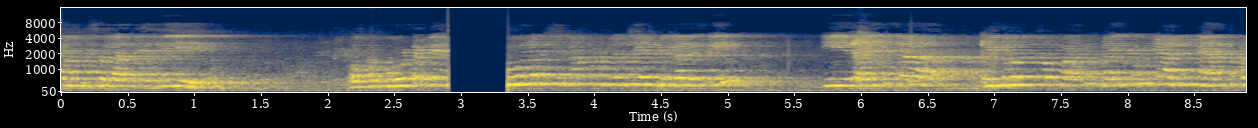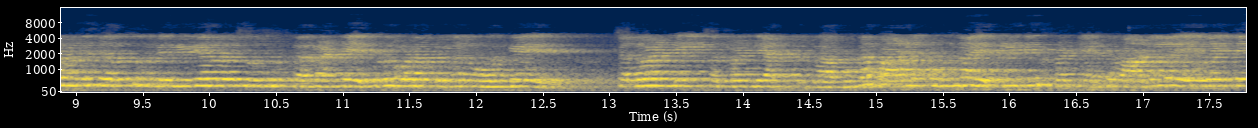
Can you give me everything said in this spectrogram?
సంస్థలు అనేది ఒక కూటమి స్కూల్లో చిన్నప్పటి నుంచే పిల్లలకి ఈ నైతిక విలువలతో పాటు నైపుణ్యాలను నేర్పడం అనేది జరుగుతుంది మీరు వీడియోలో చూస్తుంటారు అంటే ఎప్పుడు కూడా పిల్లలు ఓకే. చదవండి చదవండి అట్లా కాకుండా వాళ్ళకు ఉన్న ఎబిలిటీస్ బట్టి అంటే వాళ్ళలో ఏవైతే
